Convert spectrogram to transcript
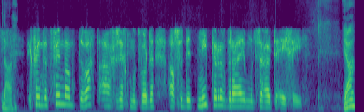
Dag. Ik vind dat Finland de wacht aangezegd moet worden. Als ze dit niet terugdraaien, moeten ze uit de EG. Ja?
